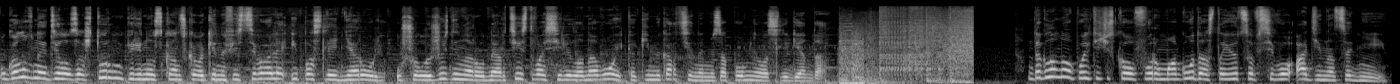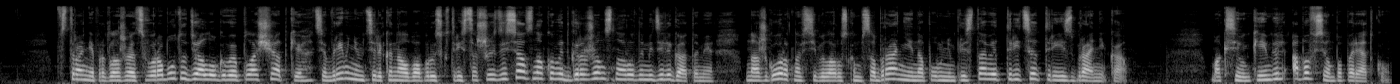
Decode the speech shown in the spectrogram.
Уголовное дело за штурм, перенос Канского кинофестиваля и последняя роль. Ушел из жизни народный артист Василий Лановой. Какими картинами запомнилась легенда? До главного политического форума года остается всего 11 дней. В стране продолжают свою работу диалоговые площадки. Тем временем телеканал «Бобруйск-360» знакомит горожан с народными делегатами. Наш город на Всебелорусском собрании, напомним, представит 33 избранника. Максим Кембель обо всем по порядку.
